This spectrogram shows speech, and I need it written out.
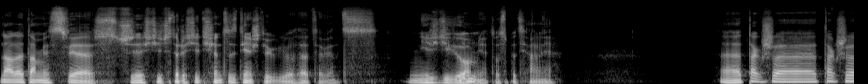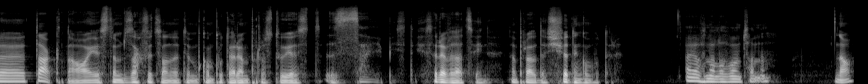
No ale tam jest, wiesz, 30-40 tysięcy zdjęć w tej bibliotece, więc nie zdziwiło hmm. mnie to specjalnie. Także, także tak, no, jestem zachwycony tym komputerem, po prostu jest zajebisty, jest rewelacyjny. Naprawdę, świetny komputer. A ja znalazłem cenę. No.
